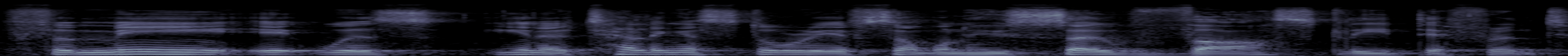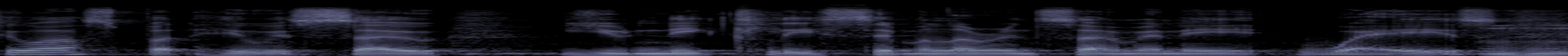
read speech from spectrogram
For me, it was you know telling a story of someone who's so vastly different to us, but who is so uniquely similar in so many ways. Mm-hmm.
